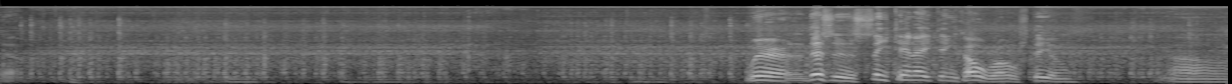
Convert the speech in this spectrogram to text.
Yeah. We're, this is C1018 cold roll steel. Uh,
